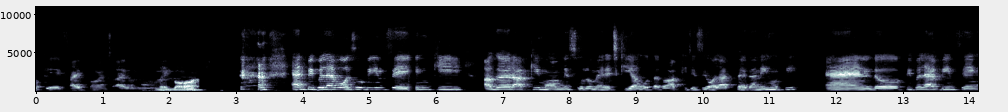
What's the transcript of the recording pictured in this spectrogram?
okay, five comments. I don't know. My Mm. God. एंड पीपल हैव आल्सो बीन सेइंग कि अगर आपकी मॉम ने सोलो मैरिज किया होता तो आपकी जैसी औलाद पैदा नहीं होती एंड पीपल हैव बीन सेइंग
